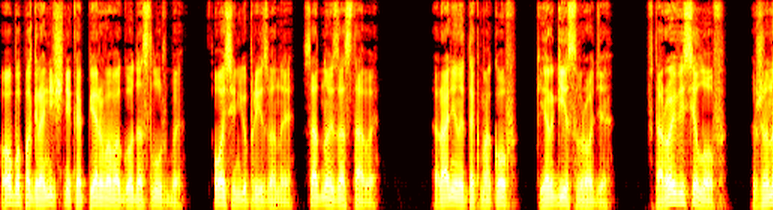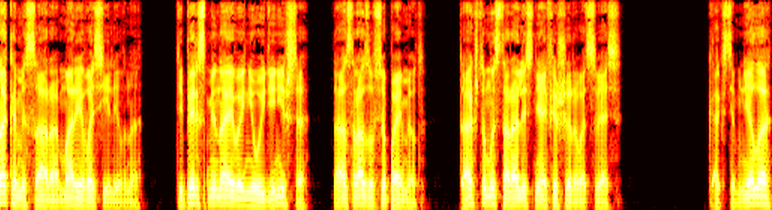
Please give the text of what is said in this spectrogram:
Оба пограничника первого года службы, осенью призваны, с одной заставы. Раненый Токмаков, киргиз вроде. Второй Веселов, жена комиссара Марья Васильевна. Теперь с Минаевой не уединишься, та сразу все поймет. Так что мы старались не афишировать связь. Как стемнело,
